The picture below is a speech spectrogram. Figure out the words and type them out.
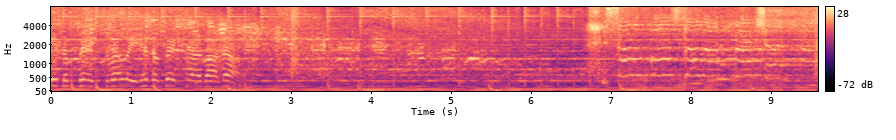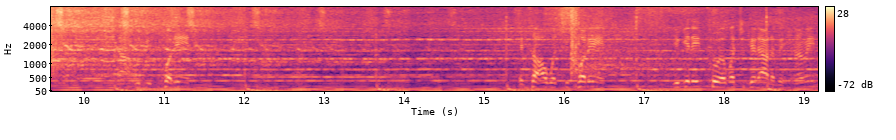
In the mix, really, in the mix right about now. It's almost love and affection. Not what you put in. It's all what you put in. You get into it, what you get out of it. You know what I mean?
